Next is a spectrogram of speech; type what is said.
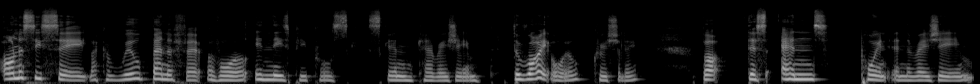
honestly see like a real benefit of oil in these people's skin care regime. The right oil, crucially, but this end point in the regime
